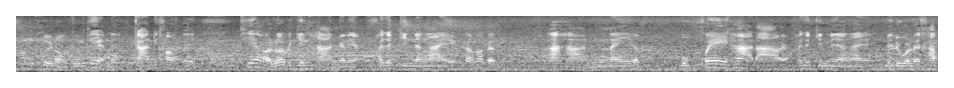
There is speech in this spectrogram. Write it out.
ค่ำคืนของกรุงเทพเนี่ยการที่เขาไปเที่ยวหรือว่าไปกินอาหารกันเนี่ยเขาจะกินยังไงแล้วก็แบบอาหารในแบบบุฟเฟ่ห้าดาวเนี่ยเขาจะกินยังไงไปดูกันเลยครับ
